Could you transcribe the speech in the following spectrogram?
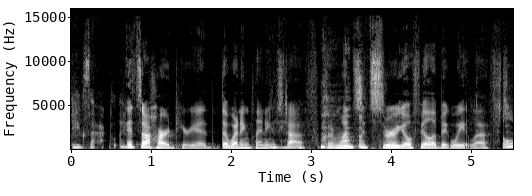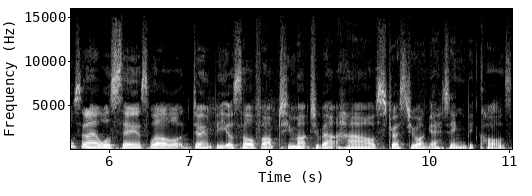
exactly. It's a hard period, the wedding planning stuff. But once it's through, you'll feel a big weight lift. Also, I will say as well, don't beat yourself up too much about how stressed you are getting because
